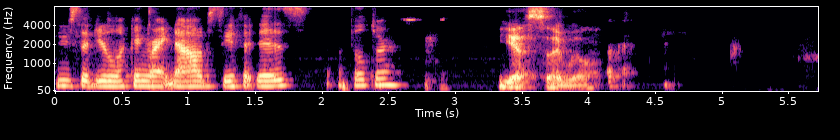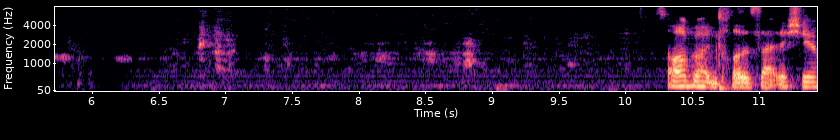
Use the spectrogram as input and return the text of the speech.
You said you're looking right now to see if it is a filter? Yes, I will. Okay. So I'll go ahead and close that issue.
